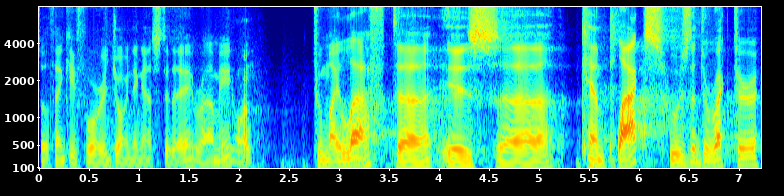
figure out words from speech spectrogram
So thank you for joining us today, Rami. To my left uh, is uh, Ken Plaks, who is the director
